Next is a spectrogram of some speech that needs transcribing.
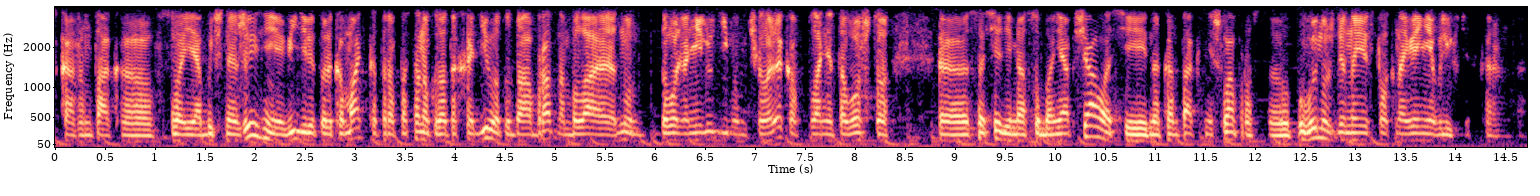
скажем так, э, в своей обычной жизни. Видели только мать, которая постоянно куда-то ходила туда-обратно, была ну, довольно нелюдимым человеком в плане того, что э, с соседями особо не общалась и на контакт не шла, просто вынужденные столкновения в лифте, скажем так.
